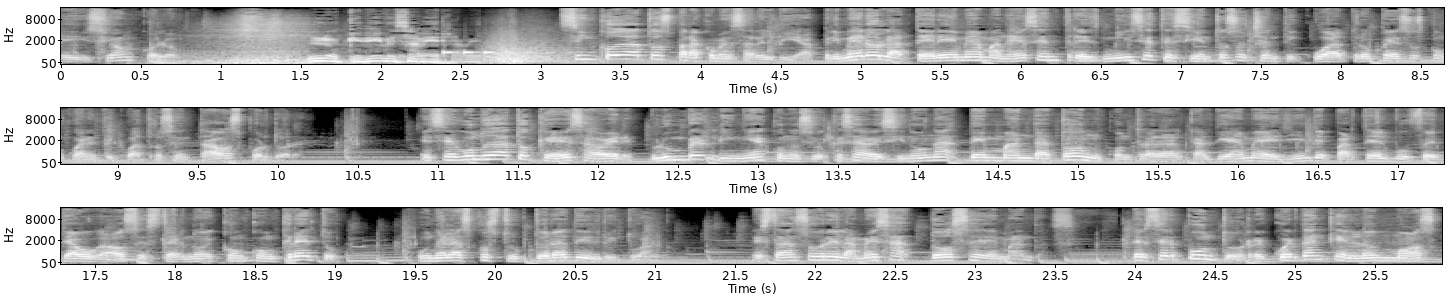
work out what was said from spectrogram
edición Colombia. Lo que debes saber. Cinco datos para comenzar el día. Primero, la TRM amanece en 3.784 pesos con 44 centavos por dólar. El segundo dato que debes saber, Bloomberg Línea conoció que se avecina una demandatón contra la alcaldía de Medellín de parte del bufete de abogados externo de Conconcreto, una de las constructoras de Hidroituango. Están sobre la mesa 12 demandas. Tercer punto, recuerdan que Elon Musk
